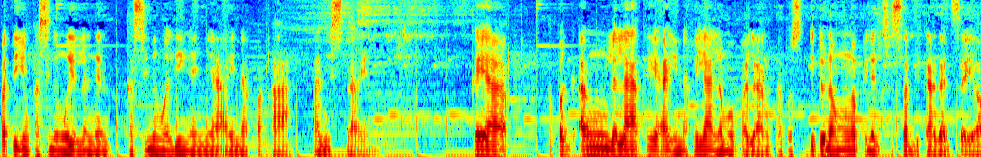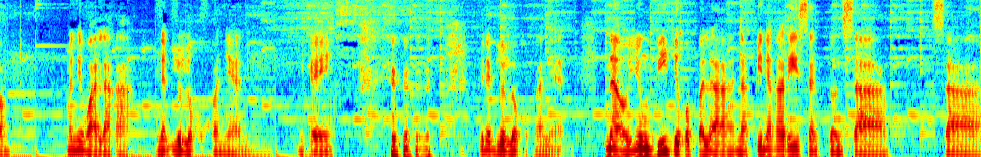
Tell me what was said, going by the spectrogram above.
pati yung kasinungalingan, kasinungalingan niya ay napaka-tamis na rin. Kaya kapag ang lalaki ay nakilala mo pa lang tapos ito ng mga pinagsasabi kagad sa iyo, maniwala ka, pinagluloko ka niyan. Okay? pinagluloko ka niyan. Now, yung video ko pala na pinaka-recent doon sa sa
